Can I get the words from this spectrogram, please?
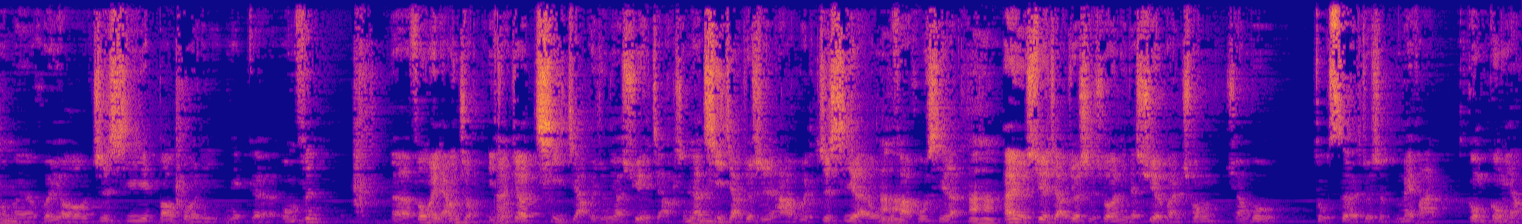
我们会有窒息，包括你那个我们分呃分为两种，一种叫气脚，一种叫血脚。什么叫气脚？就是啊，我窒息了，我无法呼吸了。啊哈，还有血脚，就是说你的血管冲全部堵塞，就是没法供供氧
